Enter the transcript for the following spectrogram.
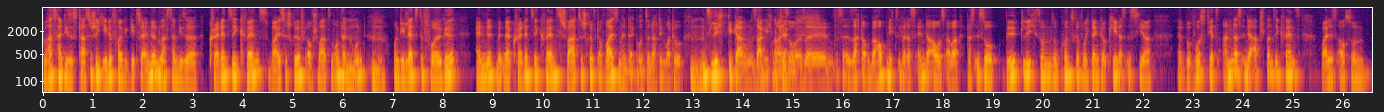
du hast halt dieses klassische, jede Folge geht zu Ende und du hast dann diese Credit-Sequenz, weiße Schrift auf schwarzem Untergrund mhm. mhm. und die letzte Folge endet mit einer Credit-Sequenz, schwarze Schrift auf weißem Hintergrund, so nach dem Motto mhm. ins Licht gegangen, sage ich mal okay. so. Also ähm, das sagt auch überhaupt nichts über das Ende aus, aber das ist so bildlich so ein, so ein Kunstgriff, wo ich denke, okay, das ist hier äh, bewusst jetzt anders in der Abspannsequenz, weil es auch so einen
